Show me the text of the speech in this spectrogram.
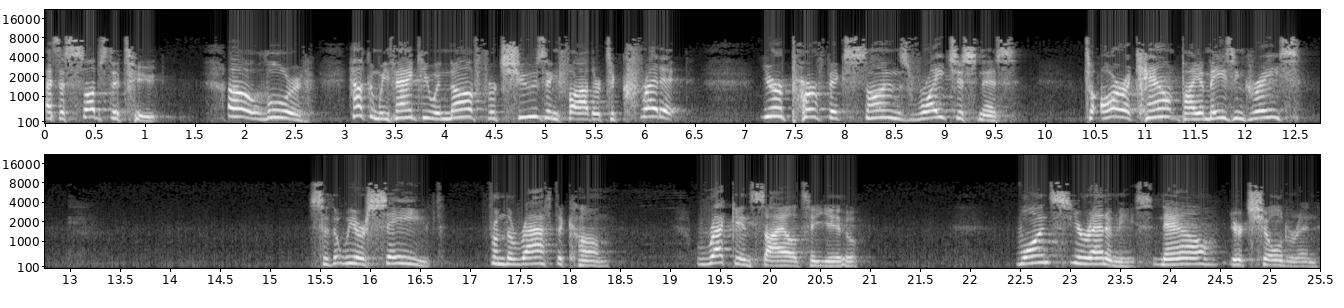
as a substitute? Oh Lord, how can we thank you enough for choosing, Father, to credit your perfect son's righteousness to our account by amazing grace so that we are saved from the wrath to come, reconciled to you, once your enemies, now your children,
